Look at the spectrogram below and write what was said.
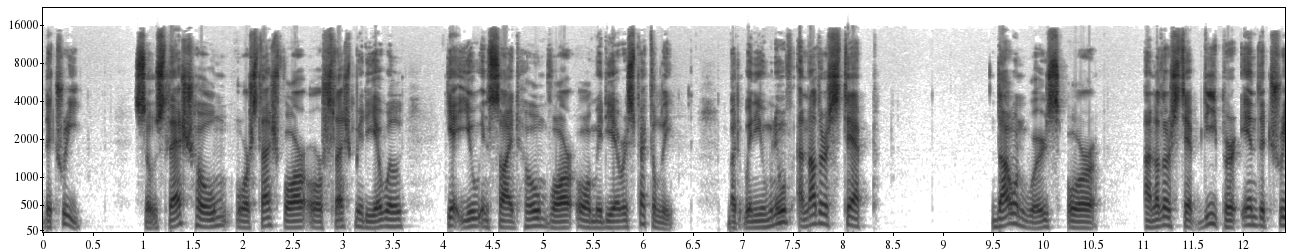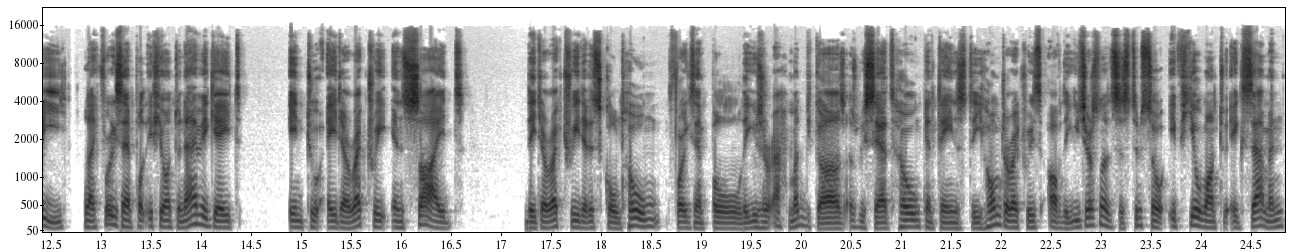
the tree. So slash home or slash var or slash media will get you inside home, var, or media respectively. But when you move another step downwards or another step deeper in the tree, like for example, if you want to navigate into a directory inside the directory that is called home, for example, the user Ahmed, because as we said, home contains the home directories of the users on the system. So if you want to examine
